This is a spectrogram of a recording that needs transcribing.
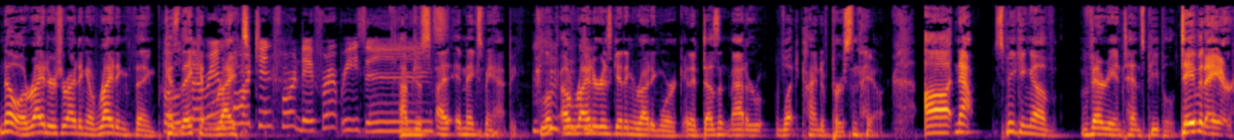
No, a writer's writing a writing thing because Both they can write. It's important for different reasons. I'm just, I, it makes me happy. Look, a writer is getting writing work, and it doesn't matter what kind of person they are. Uh, now, speaking of very intense people, David Ayer.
